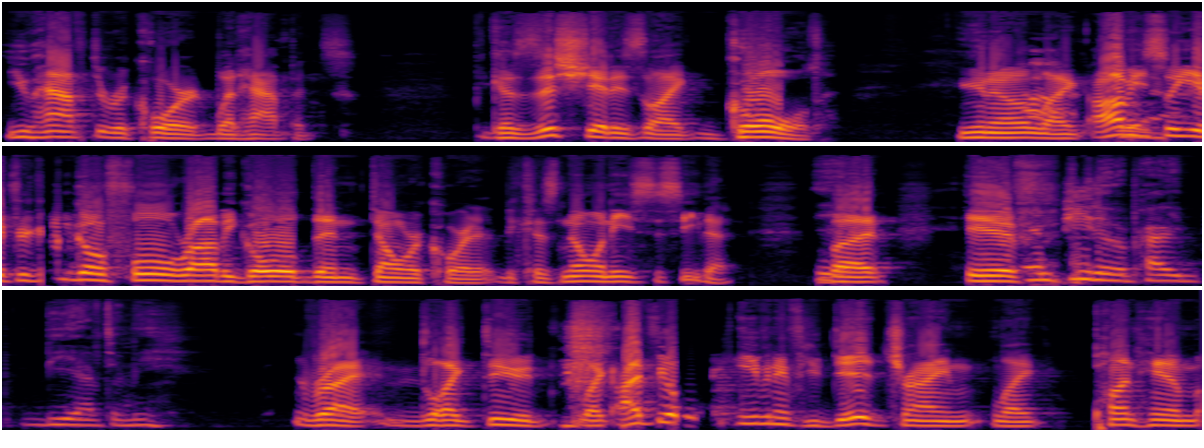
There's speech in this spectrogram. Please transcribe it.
you have to record what happens because this shit is like gold. You know, ah, like obviously, if you're going to go full Robbie Gould, then don't record it because no one needs to see that. Yeah. But if And Peter would probably be after me. Right. Like, dude, like I feel like even if you did try and like punt him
